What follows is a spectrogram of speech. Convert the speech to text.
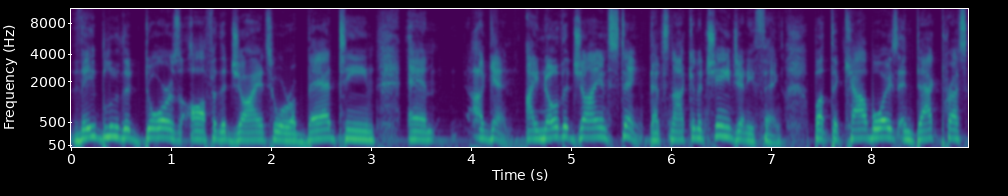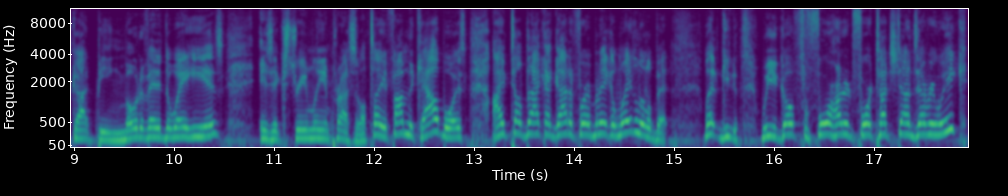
They blew the doors off of the Giants, who were a bad team, and again, I know the Giants stink. That's not going to change anything. But the Cowboys and Dak Prescott being motivated the way he is is extremely impressive. I'll tell you, if I'm the Cowboys, I tell Dak I got it for him, make him wait a little bit. Let, will you go for 404 touchdowns every week?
